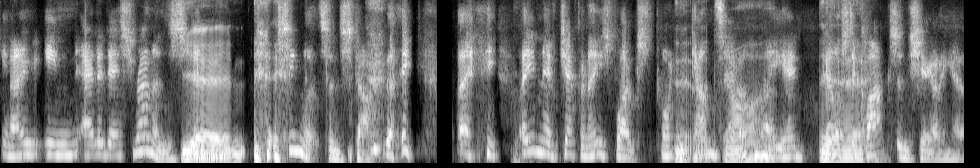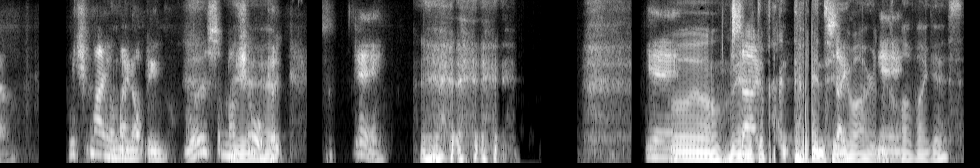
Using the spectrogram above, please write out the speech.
you know, in Adidas runners, Yeah, and singlets and stuff. They, they they didn't have Japanese blokes pointing Yeah, guns at them. right. They had Alastair Yeah. Clarkson shouting at them, which may or may not be worse. I'm not sure, but yeah, yeah. yeah. Well, yeah, So- depend, depends so, who you are in the yeah. club, I guess.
